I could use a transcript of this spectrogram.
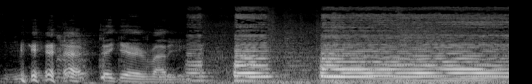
Take care, everybody.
